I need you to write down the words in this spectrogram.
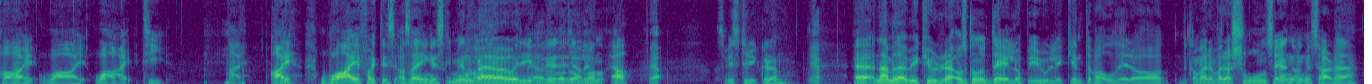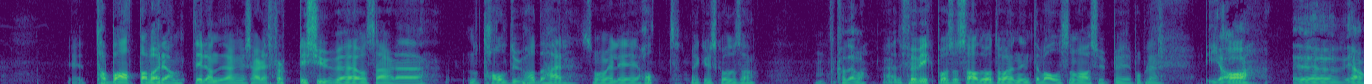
high YYT. Nei, I. Why, faktisk. Altså, engelsken min ble jo rimelig Ja, ræva nå. Ja, Ja. så vi stryker den. ja. Eh, nei, men det er jo mye kulere. Og så kan du dele det opp i ulike intervaller, og det kan være variasjon. Så en gang så er det eh, Tabata-varianter, andre ganger så er det 40-20, og så er det noe tall du hadde her, som var veldig hot. Men jeg ikke husker hva du sa. Hva det var? Nei, før vi gikk på, så sa du at det var en intervall som var superpopulær. Ja. Øh, ja.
